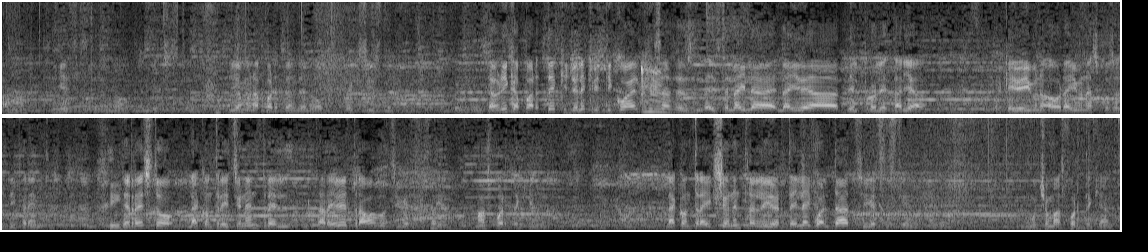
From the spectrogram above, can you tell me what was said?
Ajá. Sigue existiendo, sigue existiendo. Dígame una parte donde no existe. Pues no. La única parte que yo le critico a él quizás es, es la, la- la idea del proletariado, porque ahí hay una- ahora hay unas cosas diferentes. Sí. De resto, la contradicción entre el trabajo y el trabajo sigue existiendo, más fuerte que nunca. La contradicción entre la libertad y la igualdad sigue existiendo mucho más fuerte que antes.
